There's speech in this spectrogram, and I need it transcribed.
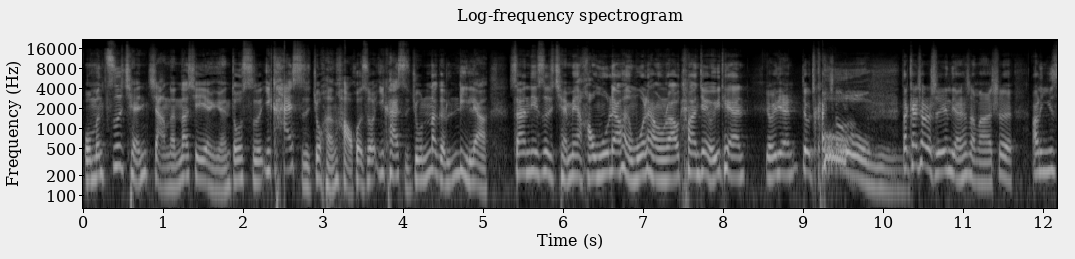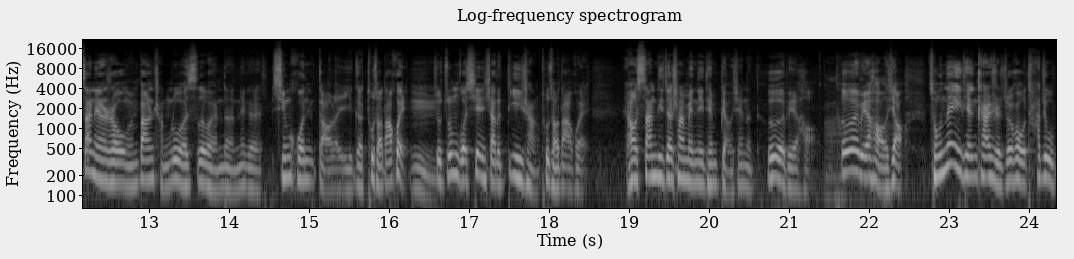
我们之前讲的那些演员都是一开始就很好，或者说一开始就那个力量。三 D 是前面好无聊，很无聊，然后突然间有一天。有一天就开窍了。他开窍的时间点是什么？是二零一三年的时候，我们帮程璐和思文的那个新婚搞了一个吐槽大会，嗯，就中国线下的第一场吐槽大会。然后三弟在上面那天表现的特别好，特别好笑。从那一天开始之后，他就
